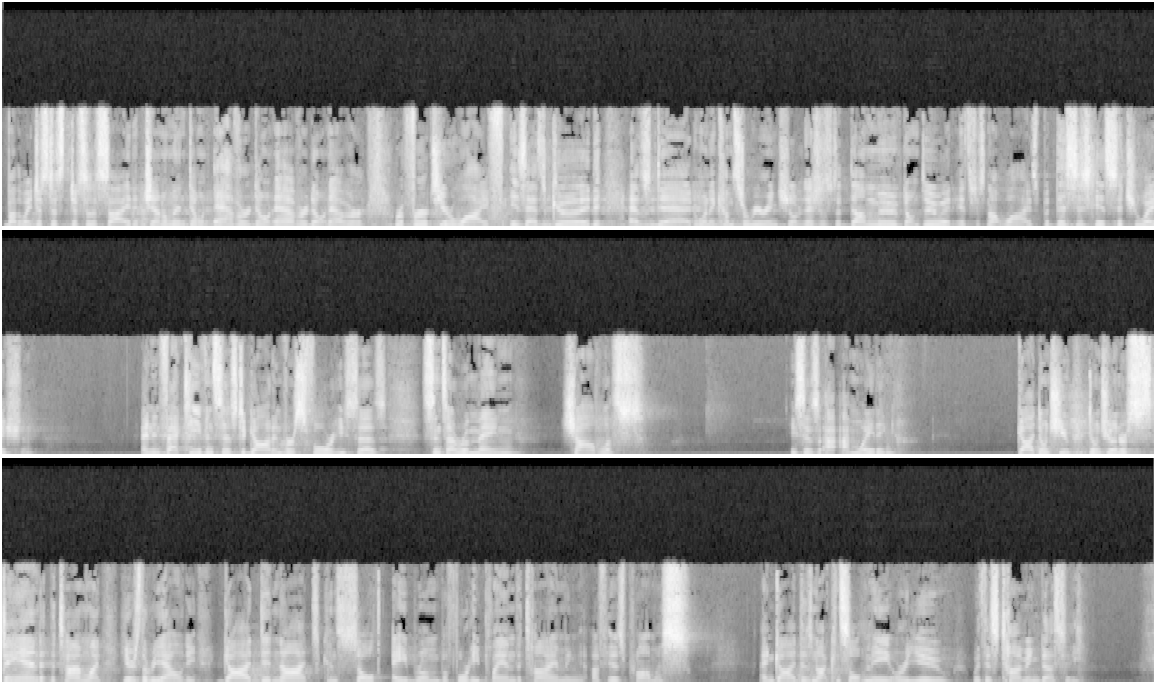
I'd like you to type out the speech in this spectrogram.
By the way, just as, just as a side, gentlemen, don't ever, don't ever, don't ever refer to your wife is as good as dead when it comes to rearing children. It's just a dumb move. Don't do it. It's just not wise. But this is his situation. And in fact, he even says to God in verse 4, he says, Since I remain childless, he says, I- I'm waiting. God, don't you, don't you understand the timeline? Here's the reality God did not consult Abram before he planned the timing of his promise. And God does not consult me or you with his timing, does he?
